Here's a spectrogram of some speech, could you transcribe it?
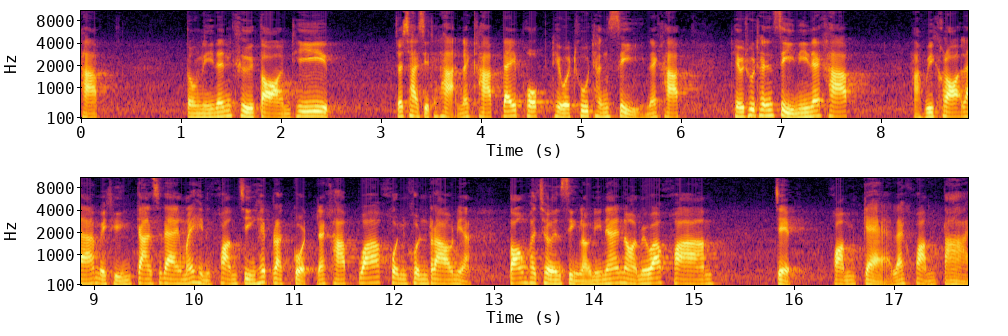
ครับ ตรงนี้นั่นคือตอนที่เจ้าชายสิทธัตถะนะครับ ได้พบเทวทูตทั้ง 4 นะครับ เทวทูตทั้ง 4 นี้นะครับ หากวิเคราะห์แล้วหมายถึงการแสดงไม่เห็นความจริงให้ปรากฏนะครับ ว่าคนคนเราเนี่ยต้องเผชิญสิ่งเหล่านี้แน่นอนไม่ว่าความเจ็บ ความแก่และความตาย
